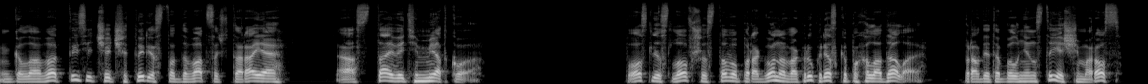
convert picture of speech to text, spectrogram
Глава 1422. Оставить метку. После слов шестого парагона вокруг резко похолодало. Правда, это был не настоящий мороз,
